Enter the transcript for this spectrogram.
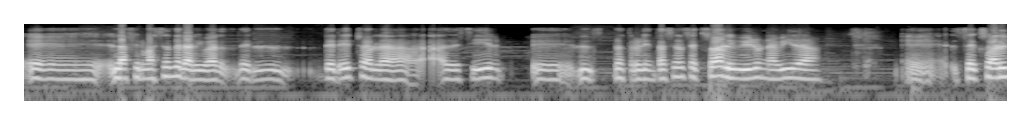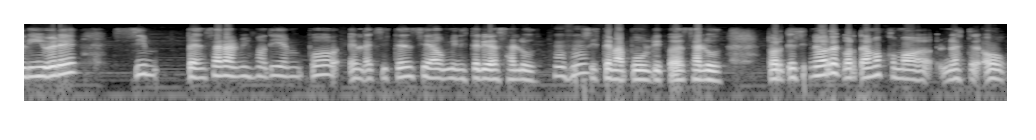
eh, la afirmación de la del derecho a, la, a decidir eh, nuestra orientación sexual y vivir una vida sexual libre sin pensar al mismo tiempo en la existencia de un Ministerio de Salud, un sistema público de salud, porque si no recortamos como nuestro,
